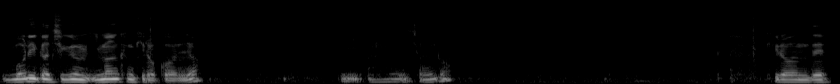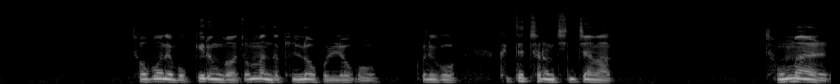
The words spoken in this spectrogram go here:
머리가 지금 이만큼 길었거든요. 이, 이 정도? 길었는데 저번에 못 기른 거 좀만 더 길러 보려고. 그리고 그때처럼 진짜 막 정말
